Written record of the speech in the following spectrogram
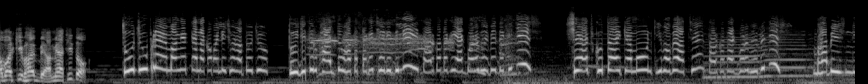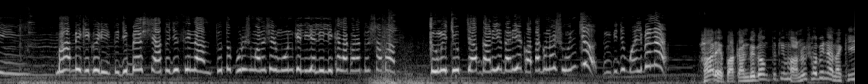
আবার কি ভাববে? আমি আছি তো। তুই চুপ রে মানে কামালি ছড়া তুই চুপ তুই যদি ফালতু হাতটাকে ছেড়ে দিলি তার কথা কি একবার ভেবে দেখেছিস? সে আজ কোথায় কেমন কীভাবে আছে তার কথা একবার ভেবেছিস ভাবিসনি। ভাববি কি করি? তুই যে বেশ সাথে তুই তো পুরুষ মানুষের মনকে নিয়ে লিলি খেলা করা তোর স্বভাব। তুমি চুপচাপ দাঁড়িয়ে দাঁড়িয়ে কথাগুলো শুনছো? তুমি কিছু বলবে না? পাকান বেগম তুই কি মানুষ হবি না নাকি?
